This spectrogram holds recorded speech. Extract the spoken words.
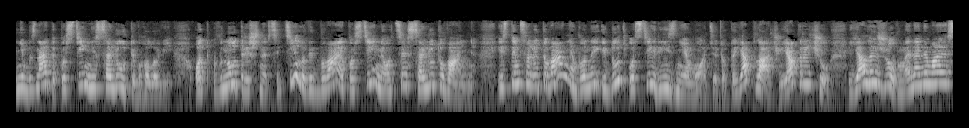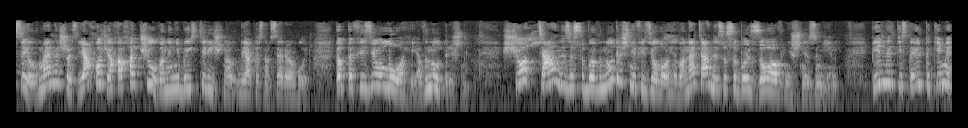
ніби знаєте, постійні салюти в голові. От внутрішнє все тіло відбуває постійне оце салютування. І з тим салютуванням вони йдуть ось ці різні емоції. Тобто я плачу, я кричу, я лежу, в мене немає сил, в мене щось, я хочу, я хахачу, вони ніби істерично якось на все реагують. Тобто фізіологія внутрішня. Що тягне за собою внутрішня фізіологія, вона тягне за собою зовнішні зміни. Підлітки стають такими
